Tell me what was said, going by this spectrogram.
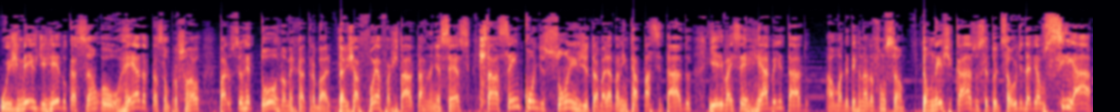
os meios de reeducação ou readaptação profissional para o seu retorno ao mercado de trabalho. Então ele já foi afastado, estava no INSS, estava sem condições de trabalhar, estava incapacitado e ele vai ser reabilitado a uma determinada função. Então, neste caso, o setor de saúde deve auxiliar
